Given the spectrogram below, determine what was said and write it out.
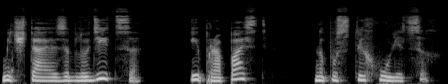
мечтая заблудиться и пропасть на пустых улицах.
